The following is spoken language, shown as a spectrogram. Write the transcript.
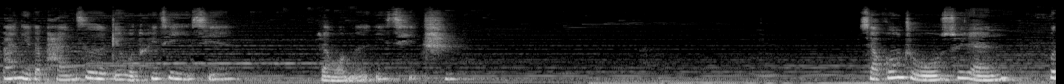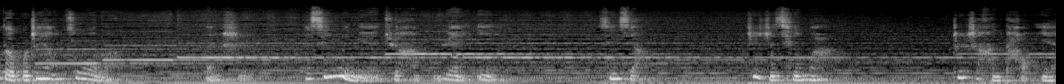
把你的盘子给我推进一些，让我们一起吃。”小公主虽然不得不这样做了，但是她心里面却很不愿意，心想：“这只青蛙真是很讨厌。”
